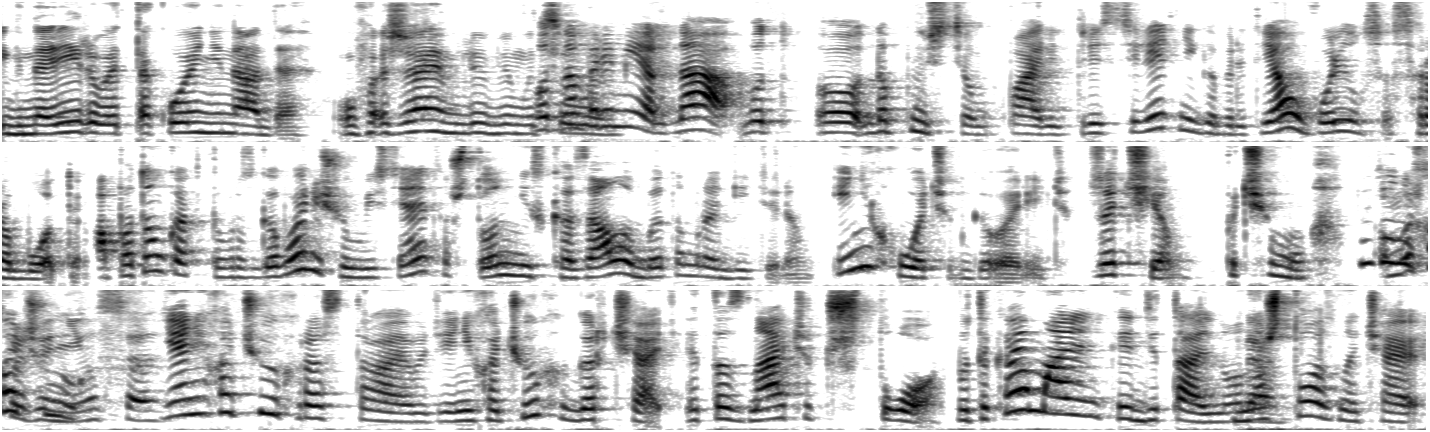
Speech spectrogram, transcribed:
игнорировать такое не надо. Уважаем, любим и Вот, целуем. например, да, вот, э, допустим, парень 30-летний говорит, я уволился с работы. А потом как-то в разговоре еще выясняется, что он не сказал об этом родителям. И не хочет говорить. Зачем? Почему? Ну, А я может, не хочу. женился? Я не хочу их расстраивать, я не хочу их огорчать. Это значит что? Вот такая маленькая деталь, но она Да. что означает?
